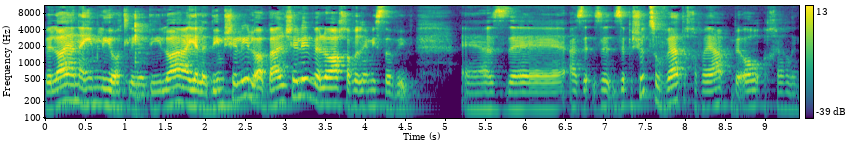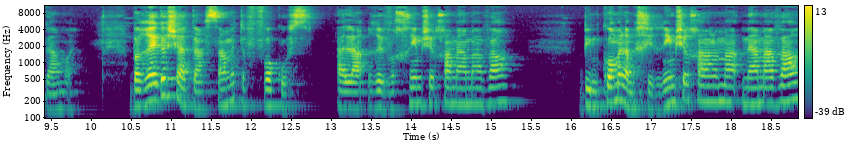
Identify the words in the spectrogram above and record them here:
ולא היה נעים להיות לידי, לא הילדים שלי, לא הבעל שלי ולא החברים מסביב. אה, אז, אה, אז זה, זה, זה פשוט צובע את החוויה באור אחר לגמרי. ברגע שאתה שם את הפוקוס על הרווחים שלך מהמעבר, במקום על המחירים שלך מהמעבר,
